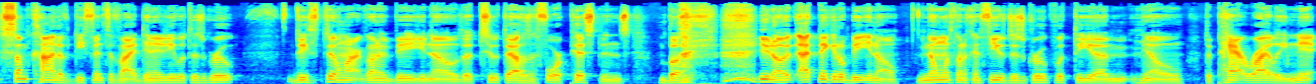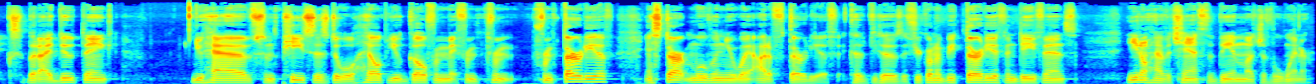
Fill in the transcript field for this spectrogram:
some kind of defensive identity with this group these still aren't going to be, you know, the 2004 Pistons, but you know, I think it'll be, you know, no one's going to confuse this group with the, um, you know, the Pat Riley Knicks. But I do think you have some pieces that will help you go from from from from 30th and start moving your way out of 30th. Because because if you're going to be 30th in defense, you don't have a chance of being much of a winner.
